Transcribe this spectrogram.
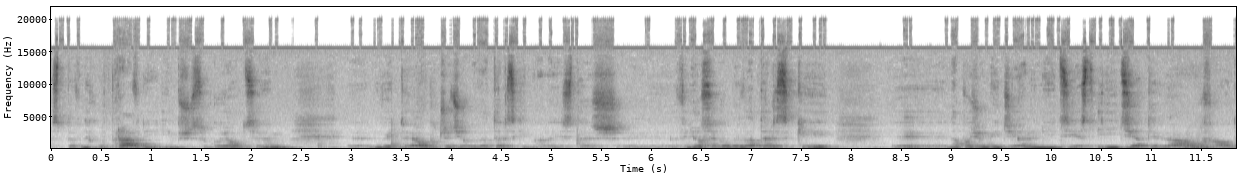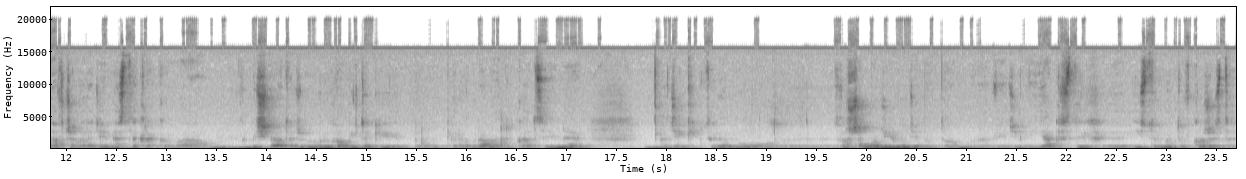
z pewnych uprawnień im przysługującym. Mówię tutaj o budżecie obywatelskim, ale jest też wniosek obywatelski e, na poziomie dzielnic, jest inicjatywa uchwałodawcza w Radzie Miasta Krakowa. Myślę o tym, żeby uruchomić taki program edukacyjny, dzięki któremu e, zwłaszcza młodzi ludzie będą wiedzieli, jak z tych e, instrumentów korzystać,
